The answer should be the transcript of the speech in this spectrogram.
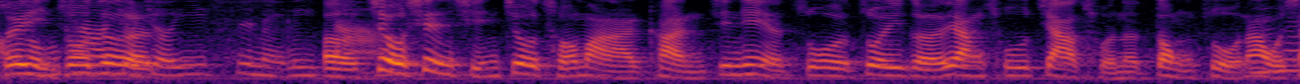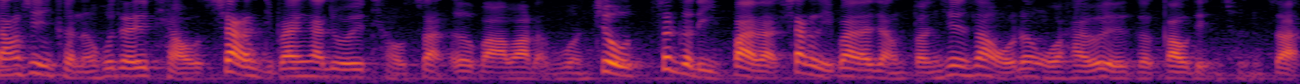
所以你说这个九九一四美丽呃，就现行就筹码来看，今天也做做一个量出价存的动作。那我相信可能会在挑下个礼拜应该就会挑战二八八的部分。就这个礼拜来，下个礼拜来讲，短线上我认为还会有一个高点存在。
